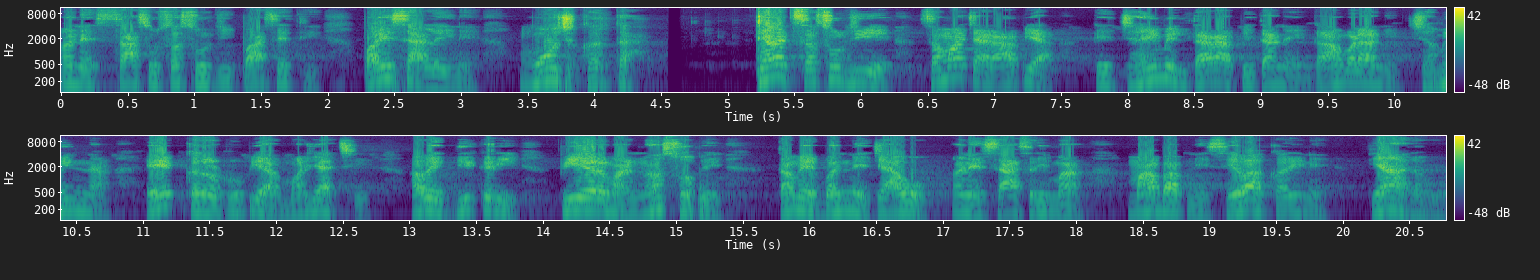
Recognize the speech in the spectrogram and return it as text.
અને સાસુ સસુરજી પાસેથી પૈસા લઈને મોજ કરતા. ત્યાં જ સસુરજીએ સમાચાર આપ્યા કે જયમીલ તારા પિતાને ગામડાની જમીનના એક કરોડ રૂપિયા મળ્યા છે. હવે દીકરી પિયરમાં ન શોભે તમે બંને જાઓ અને સાસરીમાં મા બાપની સેવા કરીને ત્યાં રહો.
